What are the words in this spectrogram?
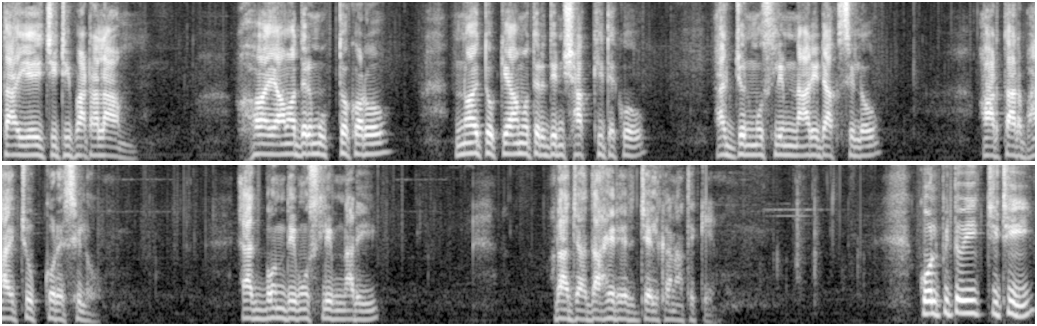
তাই এই চিঠি পাঠালাম। হয় আমাদের মুক্ত করো, নয়তো কেয়ামতের দিন সাক্ষী থেকেও একজন মুসলিম নারী ডাকছিল আর তার ভাই চুপ করেছিল। এক বন্দি মুসলিম নারী রাজা দাহেরের জেলখানা থেকে। কল্পিত এই চিঠি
